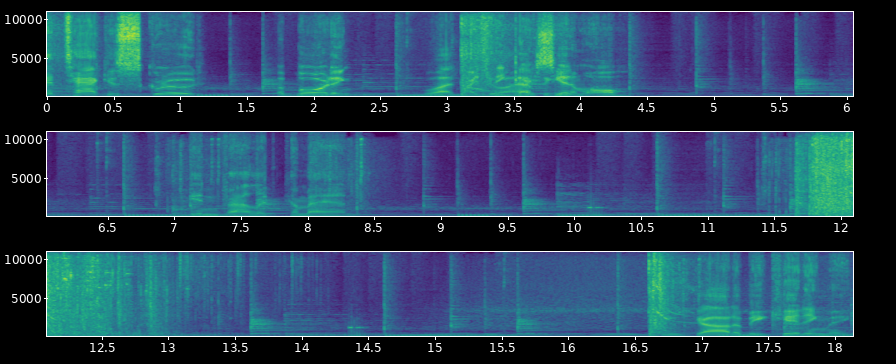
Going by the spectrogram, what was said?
Attack is screwed. Aborting. What? I do think I have I to get them all? Invalid command. You gotta be kidding me.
